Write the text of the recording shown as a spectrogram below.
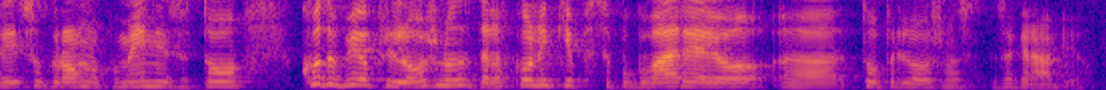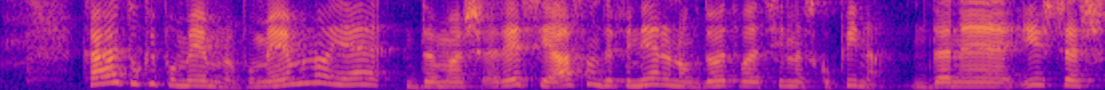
res ogromno pomeni, zato, ko dobijo priložnost, da lahko nekje se pogovarjajo, uh, to priložnost zagrabijo. Kaj je tukaj pomembno? Pomembno je, da imaš res jasno definirano, kdo je tvoja ciljna skupina. Da ne iščeš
